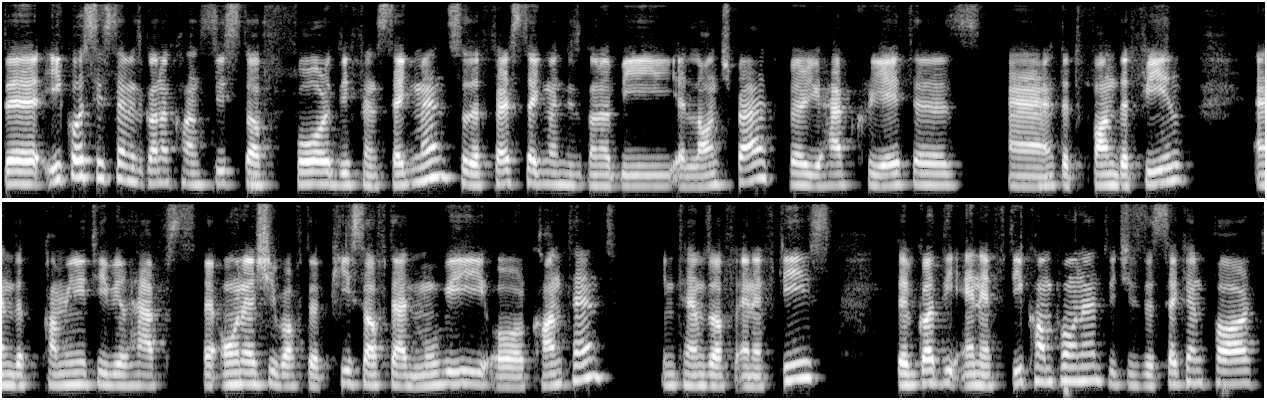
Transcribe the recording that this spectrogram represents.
The ecosystem is going to consist of four different segments. So the first segment is going to be a launchpad where you have creators uh, that fund the film and the community will have ownership of the piece of that movie or content in terms of NFTs. They've got the NFT component, which is the second part,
